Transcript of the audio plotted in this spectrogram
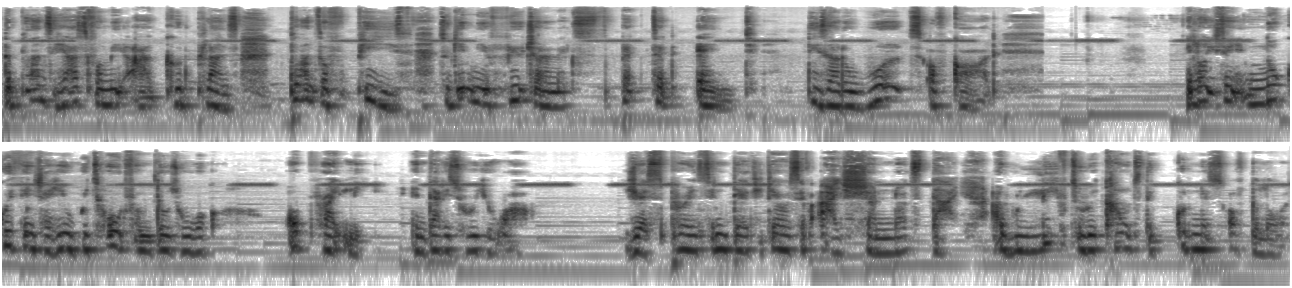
The plans He has for me are good plans, plans of peace to give me a future and an expected end. These are the words of God. The Lord is saying, No good thing shall He withhold from those who walk uprightly, and that is who you are you're experiencing death, you tell yourself, I shall not die. I will live to recount the goodness of the Lord.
